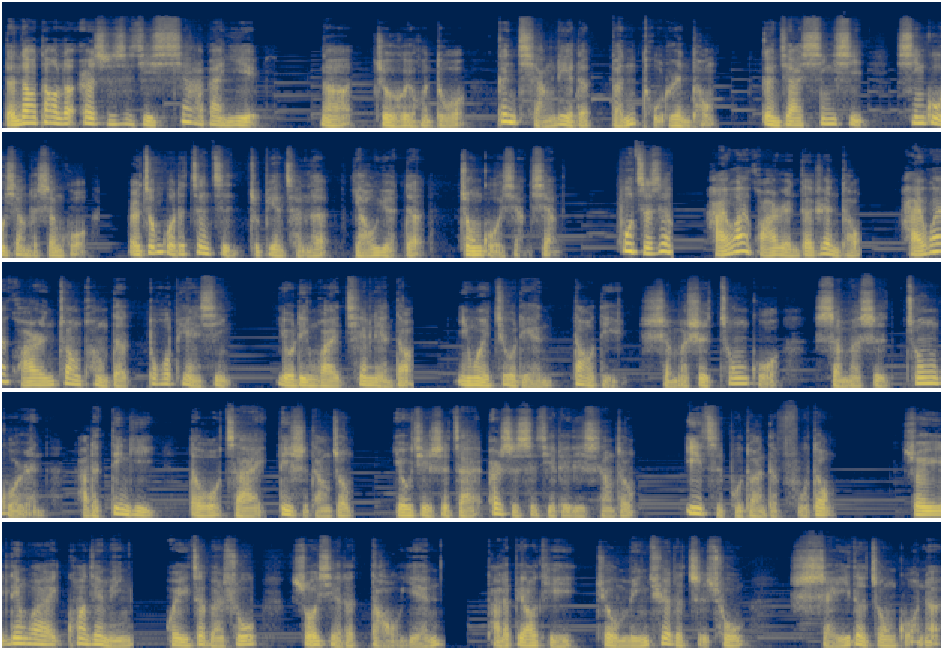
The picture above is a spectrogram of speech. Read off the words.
等到到了二十世纪下半叶，那就会有很多更强烈的本土认同，更加心系新故乡的生活，而中国的政治就变成了遥远的中国想象。不只是海外华人的认同，海外华人状况的多变性，又另外牵连到。因为就连到底什么是中国，什么是中国人，它的定义都在历史当中，尤其是在二十世纪的历史当中，一直不断的浮动。所以，另外邝建明为这本书所写的导言，它的标题就明确地指出谁的中国呢？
